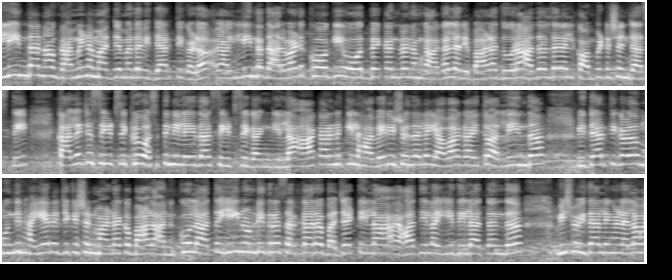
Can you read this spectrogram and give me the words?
ಇಲ್ಲಿಂದ ನಾವು ಗ್ರಾಮೀಣ ಮಾಧ್ಯಮದ ವಿದ್ಯಾರ್ಥಿಗಳು ಇಲ್ಲಿಂದ ಧಾರವಾಡಕ್ಕೆ ಹೋಗಿ ಓದ್ಬೇಕಂದ್ರೆ ನಮ್ಗೆ ಆಗಲ್ಲ ರೀ ಭಾಳ ದೂರ. ಅದಲ್ದೆ ಅಲ್ಲಿ ಕಾಂಪಿಟೇಷನ್ ಜಾಸ್ತಿ. ಕಾಲೇಜ್ ಸೀಟ್ ಸಿಕ್ಕರು ವಸತಿ ನಿಲಯದಾಗ ಸೀಟ್ ಸಿಗಂಗಿಲ್ಲ. ಆ ಕಾರಣಕ್ಕೆ ಇಲ್ಲಿ ಹಾವೇರಿ ವಿಶ್ವದಲ್ಲೇ ಯಾವಾಗ ಆಯ್ತು, ಅಲ್ಲಿಂದ ವಿದ್ಯಾರ್ಥಿಗಳು ಮುಂದಿನ ಹೈಯರ್ ಎಜುಕೇಶನ್ ಮಾಡಕ್ಕೆ ಭಾಳ ಅನುಕೂಲ ಆಯ್ತು ಈಗ ನೋಡಿದ್ರೆ ಸರ್ಕಾರ ಬಜೆಟ್ ಇಲ್ಲ ಆದಿಲ್ಲ ಇದಿಲ್ಲ ಅಂತಂದು ವಿಶ್ವವಿದ್ಯಾಲಯಗಳೆಲ್ಲ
